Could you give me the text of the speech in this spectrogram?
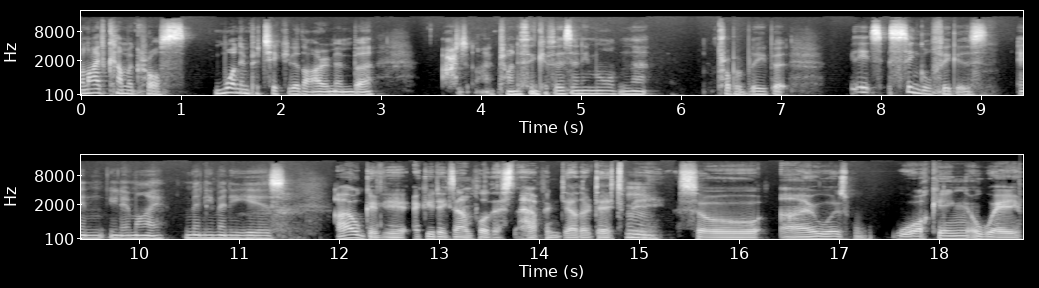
When I've come across one in particular that I remember, I don't, I'm trying to think if there's any more than that, probably, but it's single figures in you know my many many years. I'll give you a good example of this that happened the other day to me. Hmm. So I was walking away,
